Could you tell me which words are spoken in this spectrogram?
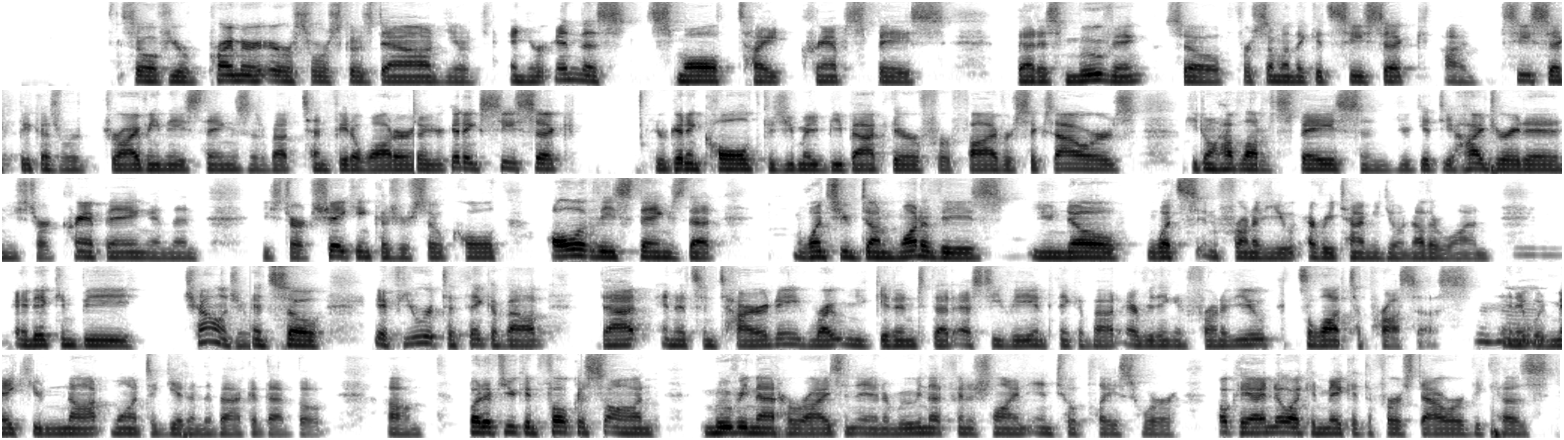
So if your primary air source goes down, you know, and you're in this small, tight, cramped space, that is moving. So for someone that gets seasick, I'm seasick because we're driving these things at about 10 feet of water. So you're getting seasick. You're getting cold because you may be back there for five or six hours. You don't have a lot of space and you get dehydrated and you start cramping and then you start shaking because you're so cold. All of these things that once you've done one of these, you know what's in front of you every time you do another one. Mm. And it can be challenging. And so if you were to think about that in its entirety right when you get into that SDV and think about everything in front of you, it's a lot to process mm-hmm. and it mm-hmm. would make you not want to get in the back of that boat. Um, but if you can focus on moving that horizon in or moving that finish line into a place where, okay, I know I can make it the first hour because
